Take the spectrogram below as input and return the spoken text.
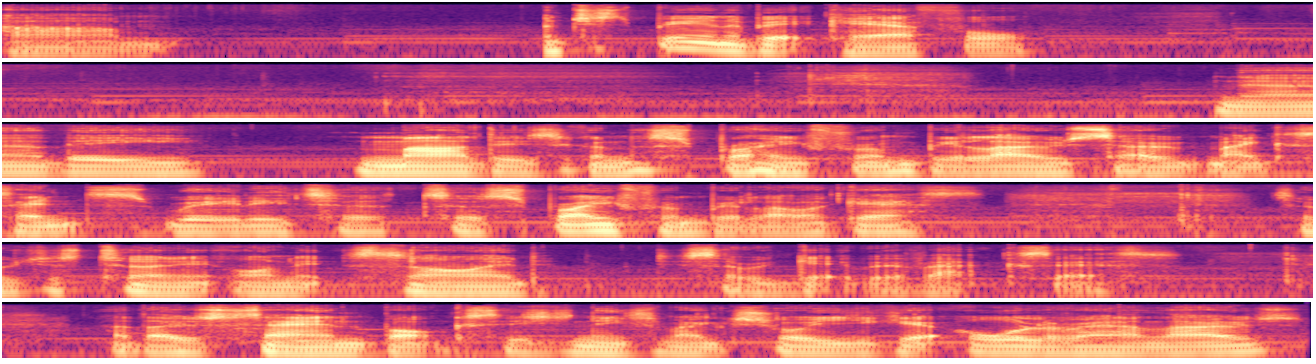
um, just being a bit careful. Now the mud is going to spray from below, so it makes sense really to, to spray from below, I guess. So we just turn it on its side just so we get a bit of access. Those sandboxes. you need to make sure you get all around those.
